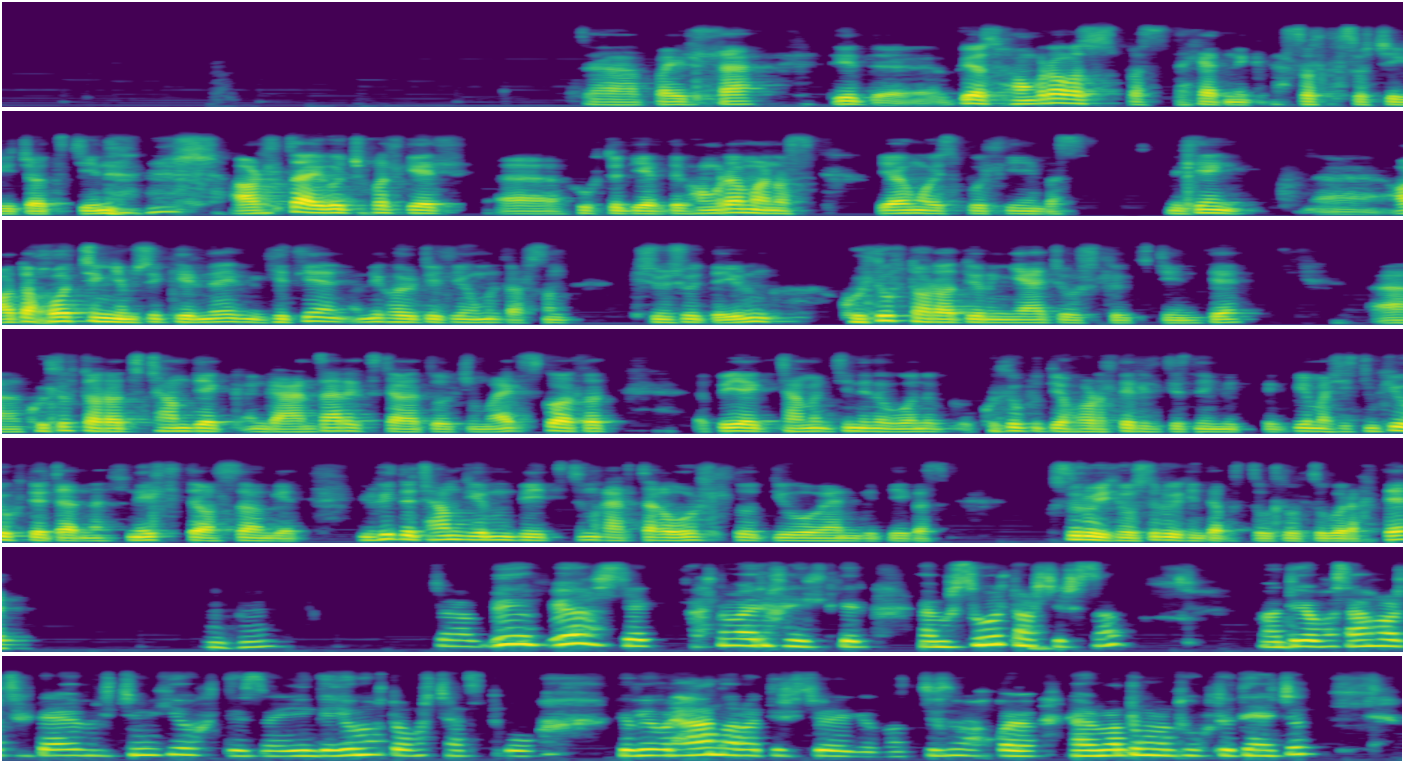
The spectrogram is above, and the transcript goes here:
За баярлалаа. Тэгээд э, би бас хонгороогоос бас дахиад нэг асуулт асуучих гэж бодож байна. Оролцоо айгүй чухал гээл э, хүүхдүүд ярьдаг. Хонгороо маань бас Young Voice бүлгийн бас нэлээд э, одоо хуучин юм шиг гэрнээ хэдийн 1 2 жилийн өмнө орсон гişүн шүү дээ. Ер нь клубт ороод ер нь яаж өөрчлөгдөж байна те? А клубт ороод чамд яг ингээ анзаарэгдэж байгаа зүйл юм. Альсгүй болоод би яг чам чиний нөгөө нэг клубүүдийн хурал дээр хэлжсэн юм мэддэг. Би маш ичимхий хөвгтэй жаа нээлттэй болсон ингээд. Ерөнхийдөө чамд ер нь бид чинь гарч байгаа өөрчлөлтүүд юу байна гэдгийг бас өсвөр үеийн өсвөр үеийнхэнтэй бас зөвлөвөл зүгээр ах тий. Аа. За би би бас яг Алтан баярын хэлдгээр амар сүулт орж ирсэн. А тэгээ бас анх орж ихтэй амар чимхий хөхтэйсэн. Ингээ юм дуурч чаддгүй. Тэгээ би бүр хаана ороод ирчихвэ гэж бодчихсон байхгүй юу. Харин мундаг мундаг хөхтөдөө хажууд.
